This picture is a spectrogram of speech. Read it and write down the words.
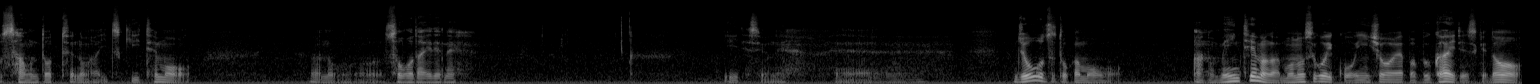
サウンドっていうのはいつ聴いてもあの壮大でねいいですよね、えー、ジョーズとかもあのメインテーマがものすごいこう印象はやっぱ深いですけど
